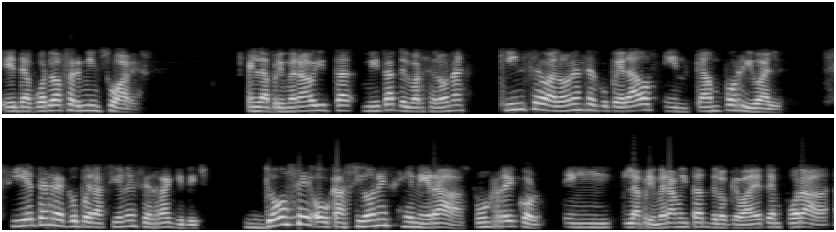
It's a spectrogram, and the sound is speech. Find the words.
eh, de acuerdo a Fermín Suárez, en la primera mitad, del Barcelona, 15 balones recuperados en campo rival, 7 recuperaciones de Rakitic, 12 ocasiones generadas, un récord en la primera mitad de lo que va de temporada,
